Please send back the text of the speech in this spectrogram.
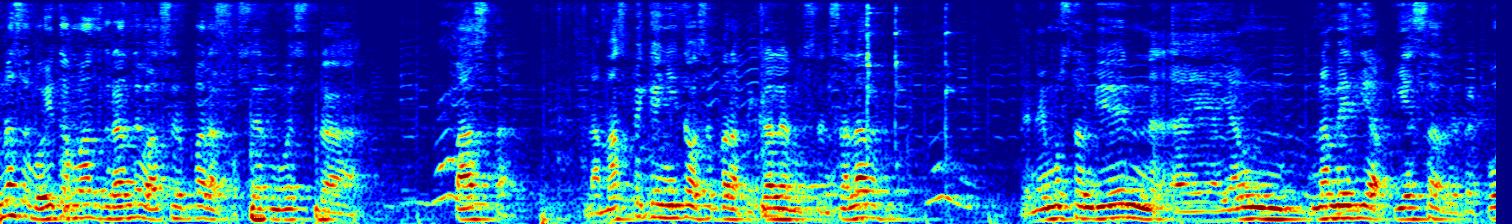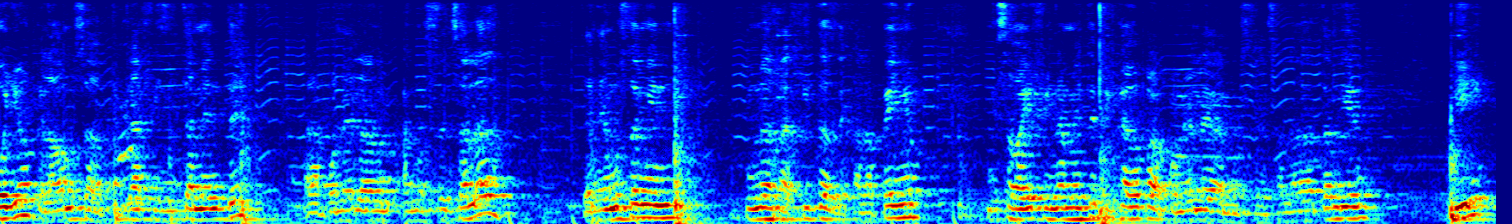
Una cebollita más grande va a ser para cocer nuestra pasta. La más pequeñita va a ser para picarle a nuestra ensalada. Tenemos también eh, allá un, una media pieza de repollo que la vamos a picar finitamente para ponerla a nuestra ensalada. Tenemos también unas rajitas de jalapeño. Esa va a ir finamente picado para ponerle a nuestra ensalada también. Y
